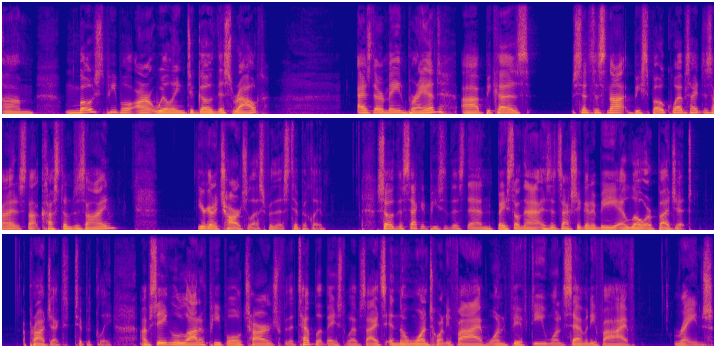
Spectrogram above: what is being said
Um, most people aren't willing to go this route as their main brand uh, because since it's not bespoke website design, it's not custom design, you're going to charge less for this typically. So the second piece of this then based on that is it's actually going to be a lower budget project typically. I'm seeing a lot of people charge for the template based websites in the 125, 150, 175 range,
